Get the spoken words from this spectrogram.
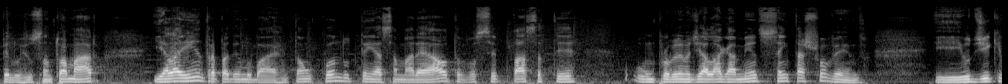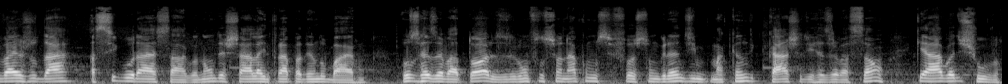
pelo Rio Santo Amaro e ela entra para dentro do bairro. Então, quando tem essa maré alta, você passa a ter um problema de alagamento sem estar tá chovendo. E o dique vai ajudar a segurar essa água, não deixar ela entrar para dentro do bairro. Os reservatórios eles vão funcionar como se fosse um grande, uma grande caixa de reservação, que é a água de chuva.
